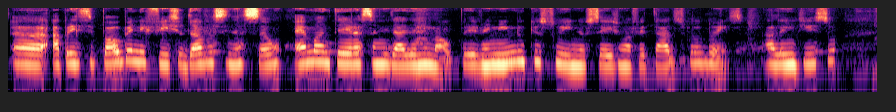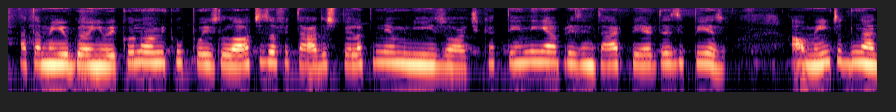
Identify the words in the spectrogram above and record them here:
Uh, a principal benefício da vacinação é manter a sanidade animal, prevenindo que os suínos sejam afetados pela doença. Além disso, Há também o ganho econômico, pois lotes afetados pela pneumonia exótica tendem a apresentar perdas de peso, aumento na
